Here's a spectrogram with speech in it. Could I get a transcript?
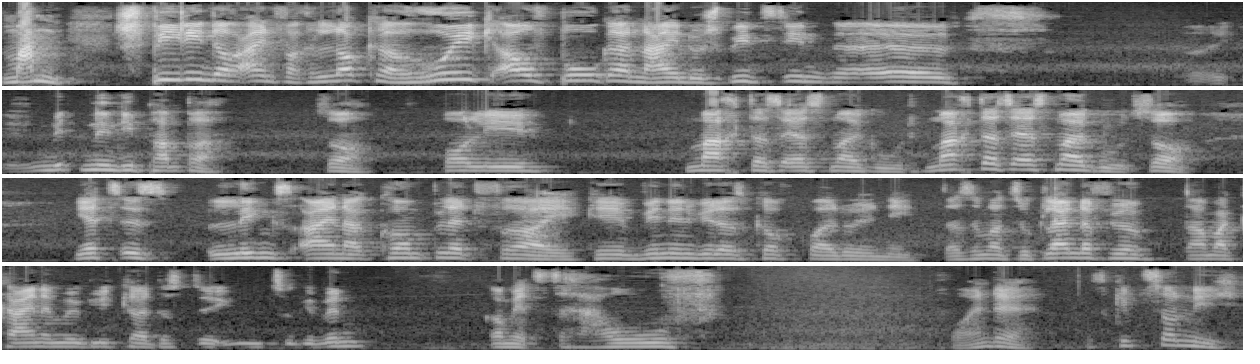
Mann, spiel ihn doch einfach locker, ruhig auf Boga. Nein, du spielst ihn äh, mitten in die Pampa. So, Bolli, mach das erstmal gut. Mach das erstmal gut. So, jetzt ist links einer komplett frei. Gewinnen wir das Kopfballduell? Nee, da sind wir zu klein dafür. Da haben wir keine Möglichkeit, das zu gewinnen. Komm jetzt drauf. Freunde, das gibt's doch nicht.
